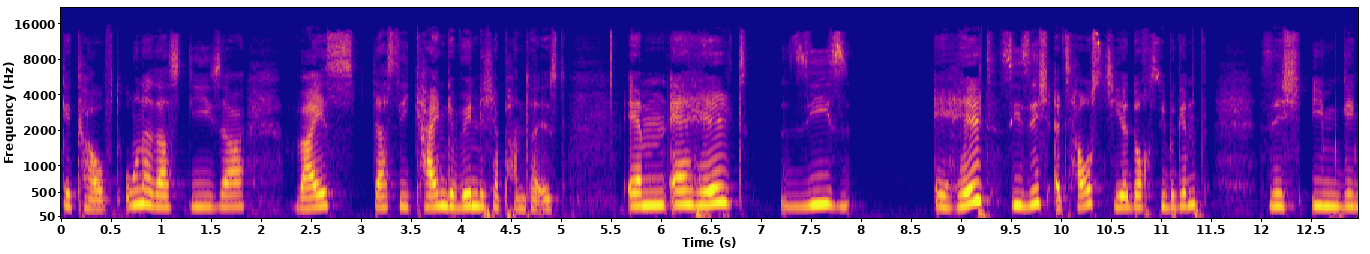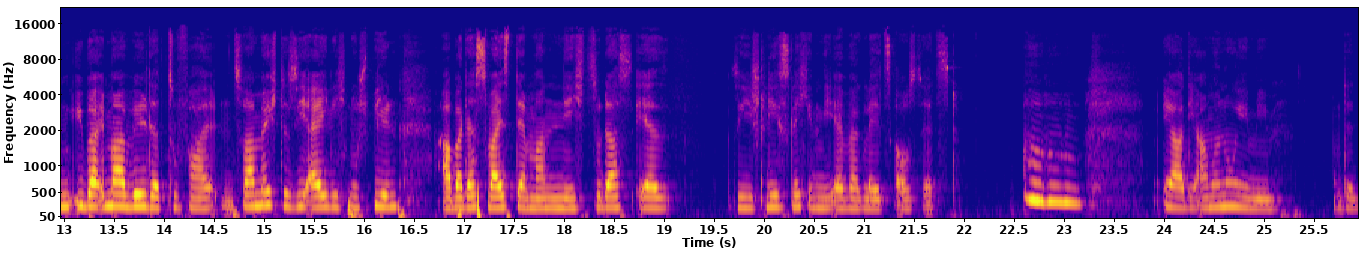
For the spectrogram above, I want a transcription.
gekauft, ohne dass dieser weiß, dass sie kein gewöhnlicher Panther ist. Ähm, er hält sie erhält sie sich als Haustier, doch sie beginnt sich ihm gegenüber immer wilder zu verhalten. Zwar möchte sie eigentlich nur spielen, aber das weiß der Mann nicht, sodass er sie schließlich in die Everglades aussetzt. ja, die arme Noemi. Und der,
